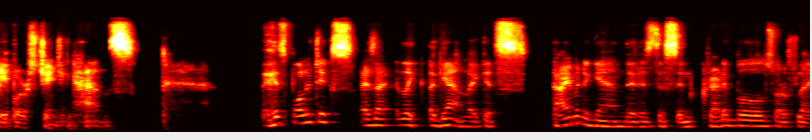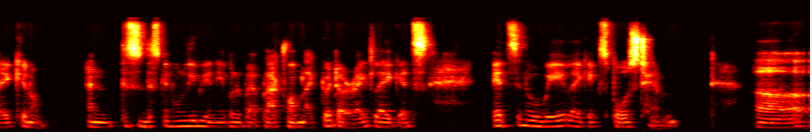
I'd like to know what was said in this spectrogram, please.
papers changing hands. His politics as i like again like it's time and again there is this incredible sort of like you know and this this can only be enabled by a platform like twitter right? Like it's it's in a way like exposed him uh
